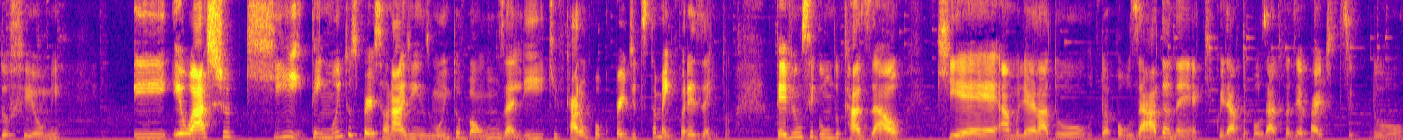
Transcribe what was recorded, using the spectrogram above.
do filme. E eu acho que tem muitos personagens muito bons ali que ficaram um pouco perdidos também. Por exemplo, teve um segundo casal que é a mulher lá do da pousada, né? Que cuidava da pousada, fazia parte do, do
